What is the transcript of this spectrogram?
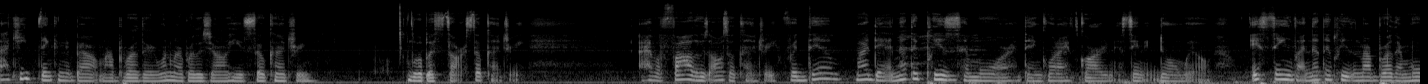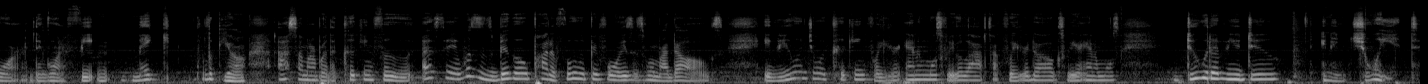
I keep thinking about my brother. One of my brothers, y'all, he is so country. Lord bless his heart, so country. I have a father who's also country. For them, my dad, nothing pleases him more than going out his garden and seeing it doing well. It seems like nothing pleases my brother more than going to feed, make. Look, y'all, I saw my brother cooking food. I said, What's this big old pot of food up here for? Is this for my dogs? If you enjoy cooking for your animals, for your livestock, for your dogs, for your animals, do whatever you do and enjoy it.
